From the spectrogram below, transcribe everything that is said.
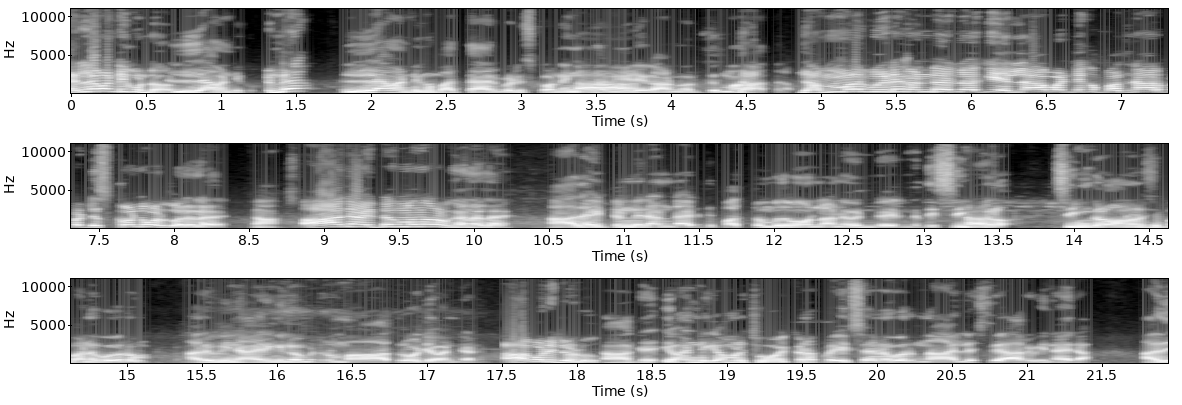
എല്ലാ- വണ്ടിക്കും ഉണ്ടോ എല്ലാ വണ്ടിക്കും. എല്ലാ വണ്ടിക്കും പത്തായിരം റുപ്യ ഡിസ്കൗണ്ട് നിങ്ങളെ വീഡിയോ കാണുന്നവർക്ക് മാത്രം. നമ്മളെ വീഡിയോ കണ്ടുവരുന്നവർക്ക് എല്ലാ വണ്ടിക്കും പതിനാറ് രൂപ ഡിസ്കൗണ്ട് കൊടുക്കുമല്ലോ ആദ്യം ഐറ്റം കൊടുക്കാനല്ലേ ആദ്യമായിട്ടുണ്ട് രണ്ടായിരത്തി പത്തൊമ്പത് മോഡലാണ് വണ്ടി വരുന്നത്. സിംഗിൾ സിംഗിൾ ഓണർഷിപ്പ് ആണ്. വെറും അറുപതിനായിരം കിലോമീറ്റർ മാത്രം ഓടിയ വണ്ടിയാണ്. ആ കൂടിയിട്ടുള്ളൂ ഓക്കെ ഈ വണ്ടിക്ക് നമ്മൾ ചോദിക്കണ പ്രൈസ് ആണ് വെറും നാല് ലക്ഷത്തി അറുപതിനായിരം അത്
